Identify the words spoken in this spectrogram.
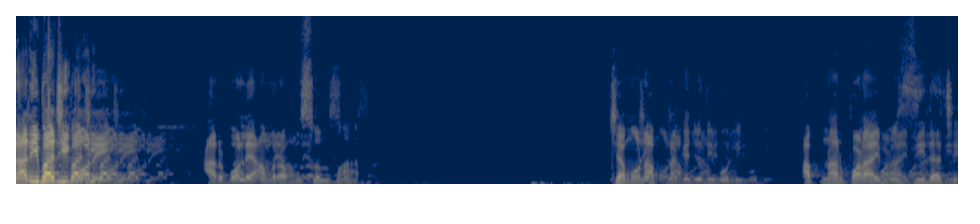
নারীবাজি করে। আর বলে আমরা মুসলমান। যেমন আপনাকে যদি বলি আপনার পাড়ায় মসজিদ আছে।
